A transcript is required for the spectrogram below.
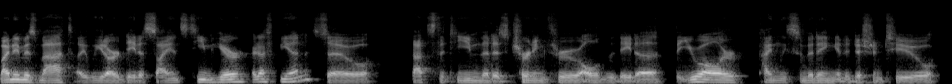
My name is Matt. I lead our data science team here at FBN. So that's the team that is churning through all of the data that you all are kindly submitting, in addition to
